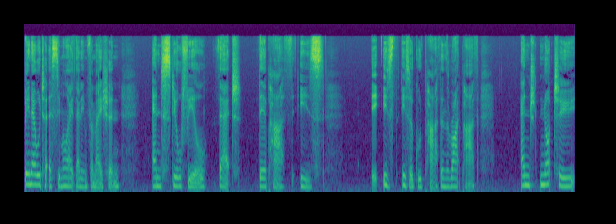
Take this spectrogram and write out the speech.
been able to assimilate that information and still feel that their path is is is a good path and the right path, and not to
